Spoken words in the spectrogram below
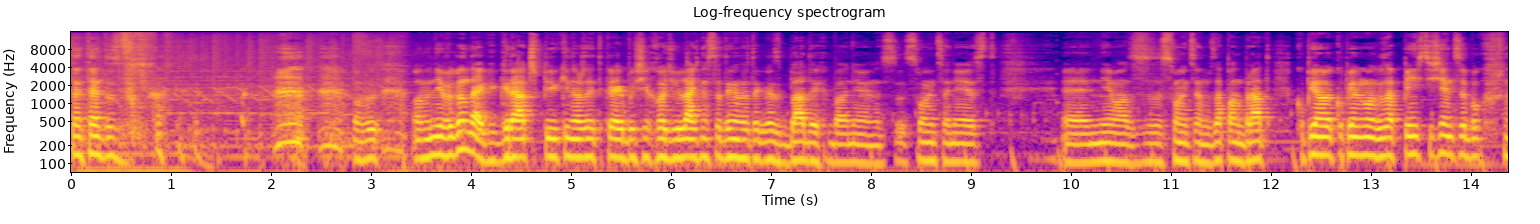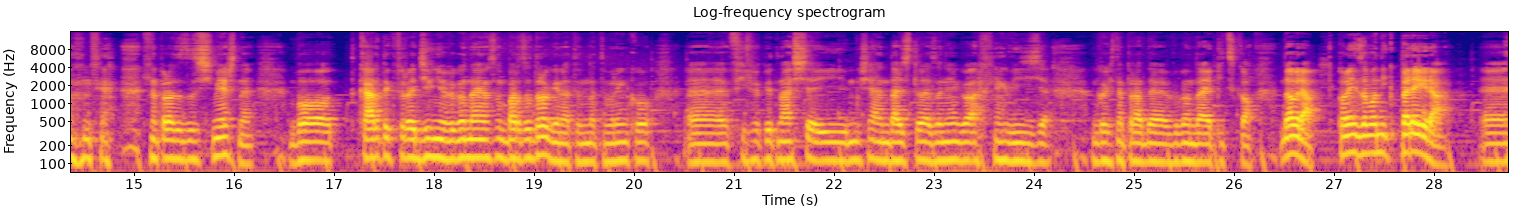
Ten, ten to. On, nie wygląda jak gracz piłki nożnej, tylko jakby się chodził lać na stadionie, do tego jest blady chyba, nie wiem, słońce nie jest... e, Nie ma ze słońcem za pan brat. Kupiłem, kupiłem go za 5000, bo nie, naprawdę to jest śmieszne. Bo karty, które dziwnie wyglądają, są bardzo drogie na tym, na tym rynku e, FIFA 15 i musiałem dać tyle za niego, a jak widzicie, gość naprawdę wygląda epicko. Dobra, kolejny zawodnik Pereira. E,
